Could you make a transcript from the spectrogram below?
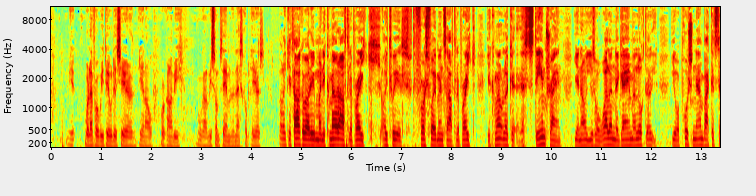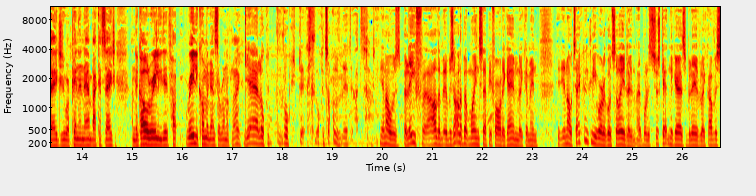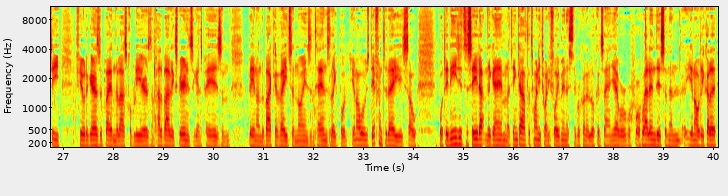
whatever we do this year, you know, we're going to be we're going to be some team in the next couple of years. But like you talk about, even when you come out after the break, I tweeted the first five minutes after the break, you come out like a, a steam train. You know, you were well in the game. I looked at you were pushing them back at stage, you were pinning them back at stage, and the goal really did really come against the run of play. Yeah, look, look, look. It's all it, you know, it was belief. All the, it was all about mindset before the game. Like I mean, you know, technically we're a good side, like, but it's just getting the girls to believe. Like obviously, a few of the girls have played in the last couple of years and have had a bad experience against Peas and being on the back of eights and nines and tens. Like, but you know, it was different today so, but they needed to see that in the game, and I think after 20, 25 minutes, they were kind of looking saying, "Yeah, we're, we're well in this." And then you know they got a,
